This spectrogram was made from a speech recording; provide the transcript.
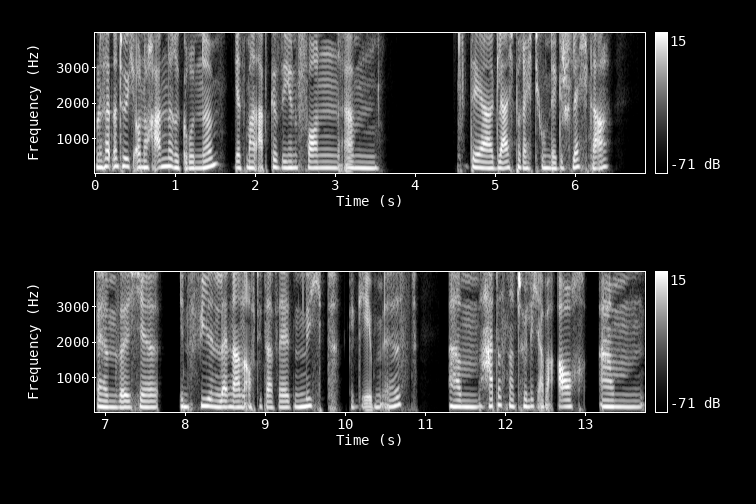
Und es hat natürlich auch noch andere Gründe, jetzt mal abgesehen von ähm, der Gleichberechtigung der Geschlechter, ähm, welche in vielen Ländern auf dieser Welt nicht gegeben ist, ähm, hat es natürlich aber auch, ähm,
